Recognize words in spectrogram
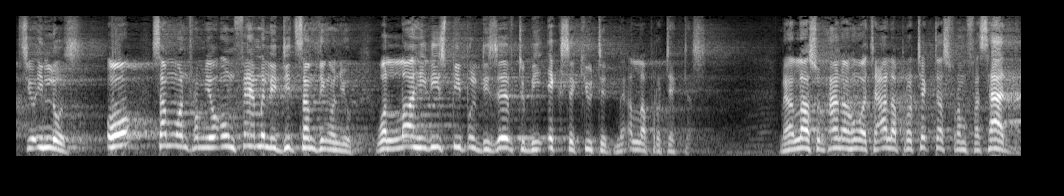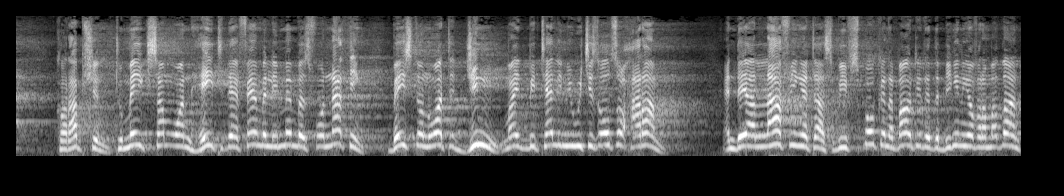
It's your in-laws. Or someone from your own family did something on you. Wallahi, these people deserve to be executed. May Allah protect us. May Allah subhanahu wa ta'ala protect us from fasad corruption, to make someone hate their family members for nothing, based on what a jinn might be telling you, which is also haram. And they are laughing at us. We've spoken about it at the beginning of Ramadan.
